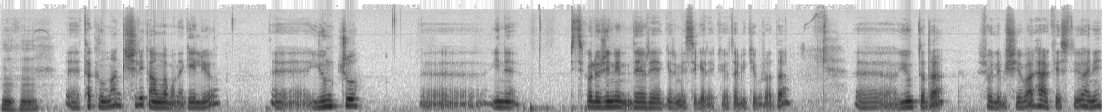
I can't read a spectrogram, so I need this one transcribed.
Hı hı. E, takılınan kişilik anlamına geliyor. E, Jungcu e, yine psikolojinin devreye girmesi gerekiyor tabii ki burada. E, Jung'da da şöyle bir şey var. Herkes diyor hani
